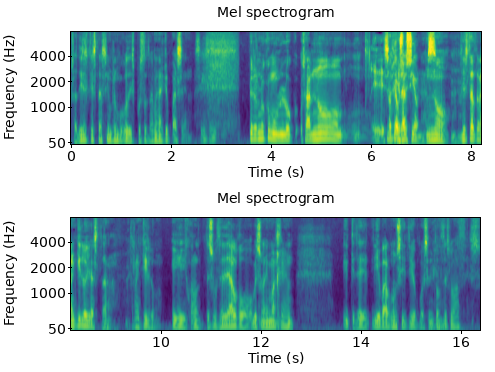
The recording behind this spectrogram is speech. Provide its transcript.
O sea, tienes que estar siempre un poco dispuesto también a que pasen. Sí, sí. Pero no como un loco, o sea, no... Eh, no te obsesionas. No, uh estar tranquilo y ya está, tranquilo. Y cuando te sucede algo o ves una imagen y que te lleva a algún sitio, pues entonces lo haces.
